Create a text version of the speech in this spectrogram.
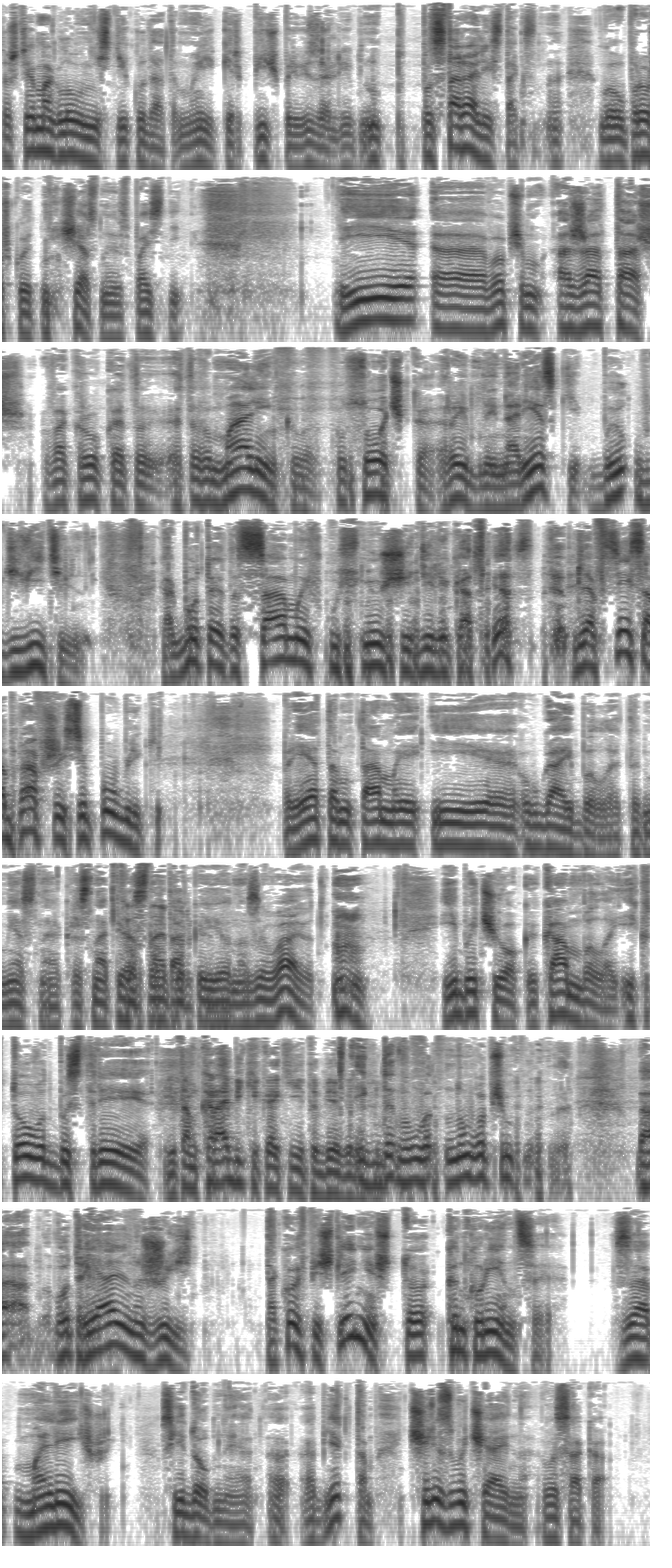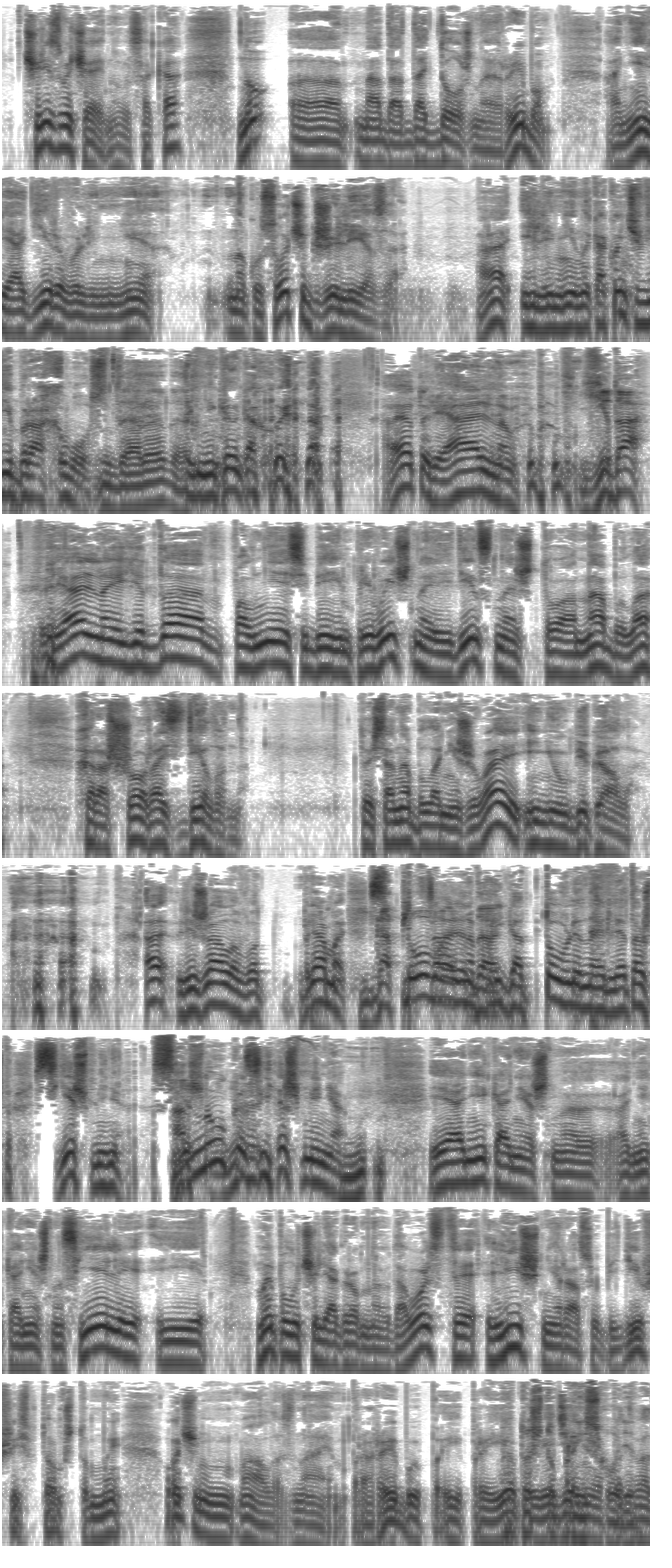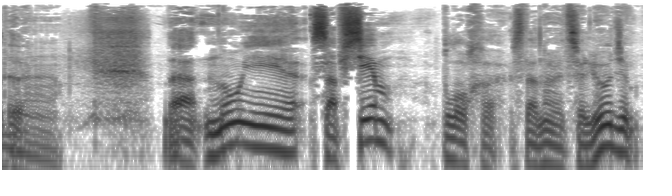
То, что я могло унести куда-то. Мы кирпич привязали. Ну, постарались так GoPro эту несчастную спасти. И, э, в общем, ажиотаж вокруг этого, этого маленького кусочка рыбной нарезки был удивительный. Как будто это самый вкуснющий деликатес для всей собравшейся публики. При этом там и, и угай был, это местная красноперка, красноперка. так ее называют. И бычок, и камбала, и кто вот быстрее. И там крабики какие-то бегали. И, да, ну, в общем, да, вот реально жизнь такое впечатление, что конкуренция за малейший съедобный объект там чрезвычайно высока. Чрезвычайно высока. Но э, надо отдать должное рыбам. Они реагировали не на кусочек железа, а, или не на какой-нибудь виброхвост. Да, да, да. Не на какой, а это реально. Еда. Реальная еда, вполне себе им привычная. Единственное, что она была хорошо разделана. То есть она была не живая и не убегала, а лежала вот прямо Готовая, специально да. приготовленная для того, что съешь меня. Съешь а ну-ка, меня. съешь меня. И они, конечно, они, конечно, съели, и мы получили огромное удовольствие, лишний раз убедившись в том, что мы очень мало знаем про рыбу и про ее то, поведение что происходит, под водой. Да. да. Ну и совсем плохо становится людям,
